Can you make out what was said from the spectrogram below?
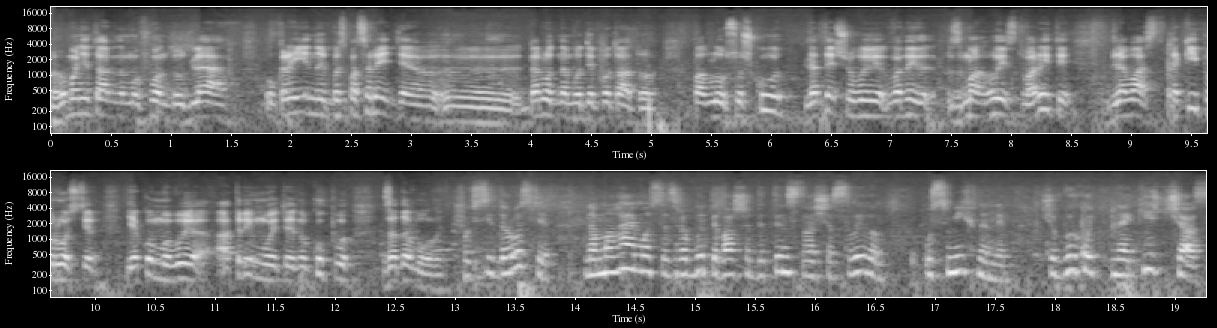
гуманітарному фонду для України, безпосередньо е, народному депутату Павлу Сушку для те, що ви вони змогли створити для вас такий простір, якому ви отримуєте ну, купу задоволень. Ми всі дорослі намагаємося зробити ваше дитинство щасливим, усміхненим, щоб ви хоч на якийсь час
